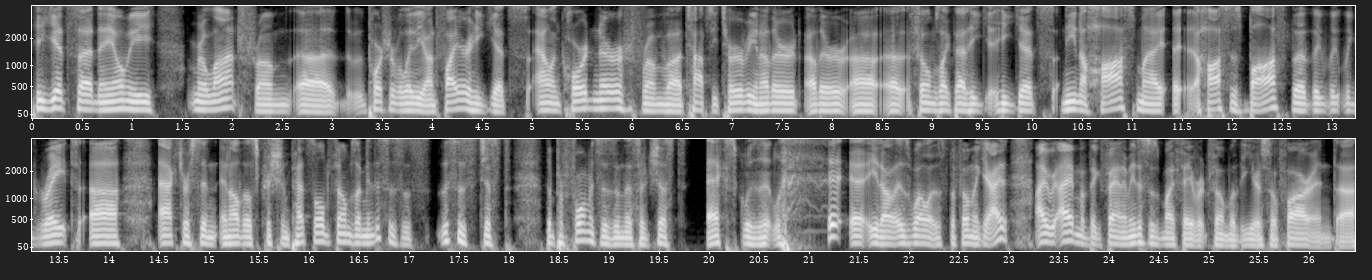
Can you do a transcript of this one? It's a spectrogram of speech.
he gets uh, Noémie Merlant from uh, Portrait of a Lady on Fire. He gets Allan Corduner from uh, Topsy Turvy and other other uh, uh, films like that. He he gets Nina Hoss, my uh, Hoss's boss, the the, the great actress in, in all those Christian Petzold films. I mean, this is this is just the performances in this are just exquisitely you know as well as the filmmaking. I, I i am a big fan. I mean this was my favorite film of the year so far and uh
